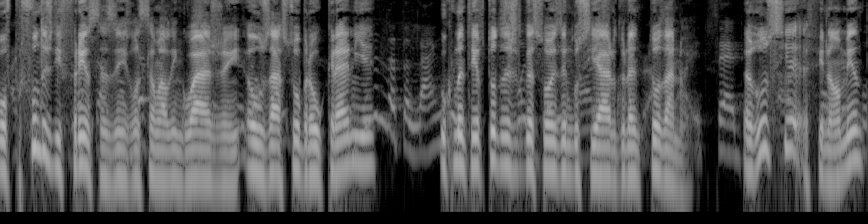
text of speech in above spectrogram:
Houve profundas diferenças em relação à linguagem a usar sobre a Ucrânia o que manteve todas as delegações a negociar durante toda a noite. A Rússia, finalmente,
